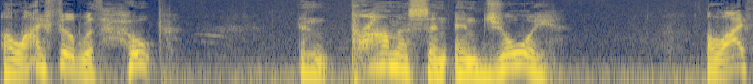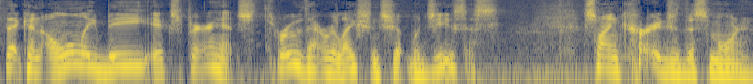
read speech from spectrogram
a life filled with hope and promise and, and joy, a life that can only be experienced through that relationship with Jesus. So I encourage you this morning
